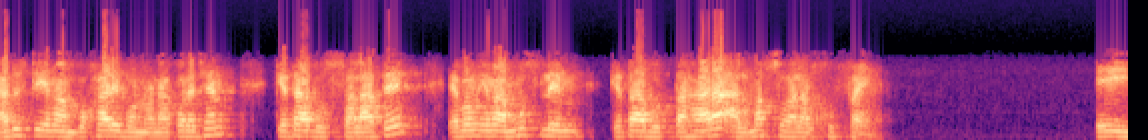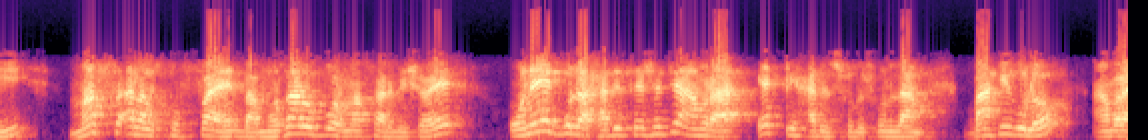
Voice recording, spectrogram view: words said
হাদিসটি ইমাম বুখারি বর্ণনা করেছেন, কেতাবুস সালাতে। এবং ইমাম মুসলিম কেতাবুত তাহারা আল মাসু আল খুফাইন এই মাস আল খুফাইন বা মোজার উপর মাসার বিষয়ে অনেকগুলো হাদিস এসেছে, আমরা একটি হাদিস শুধু শুনলাম, বাকিগুলো আমরা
